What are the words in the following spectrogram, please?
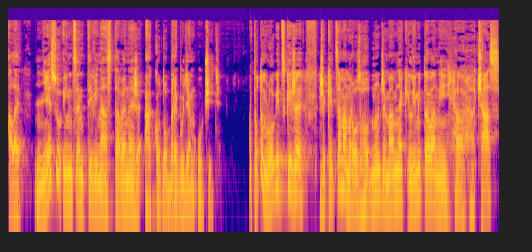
Ale nie sú incentívy nastavené, že ako dobre budem učiť a potom logicky, že, že keď sa mám rozhodnúť, že mám nejaký limitovaný čas,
